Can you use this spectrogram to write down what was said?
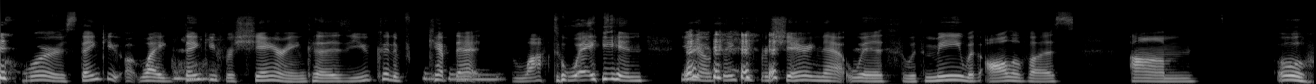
of course. Thank you. Uh, like, thank you for sharing because you could have kept mm-hmm. that locked away. And, you know, thank you for sharing that with with me, with all of us. Um, oh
